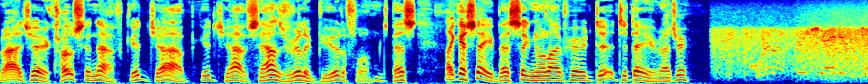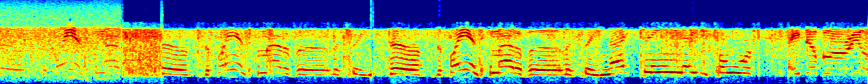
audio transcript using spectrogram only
Roger, close enough. Good job, good job. Sounds really beautiful. It's best, like I say, best signal I've heard t- today, Roger. Well, I appreciate it. Uh, the plans come out. Uh, the plans come out of. Uh, let's see. Uh, the plans come out of. Uh, let's see. 1984, AWRL.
